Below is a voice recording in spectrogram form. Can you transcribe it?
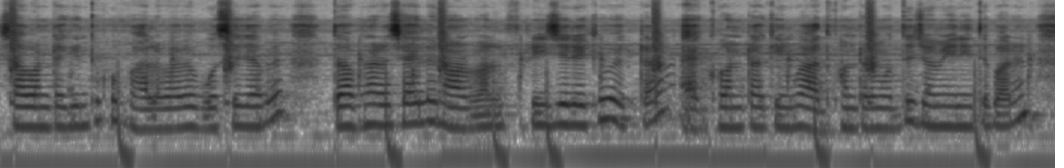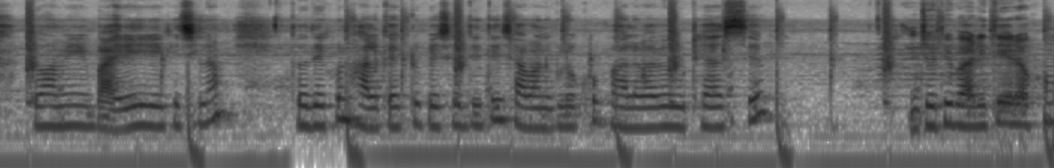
সাবানটা কিন্তু খুব ভালোভাবে বসে যাবে। তো আপনারা চাইলে নর্মাল ফ্রিজে রেখেও একটা এক ঘণ্টা কিংবা আধ ঘণ্টার মধ্যে জমিয়ে নিতে পারেন। তো আমি বাইরেই রেখেছিলাম। তো দেখুন, হালকা একটু প্রেশার দিতেই সাবানগুলো খুব ভালোভাবে উঠে আসছে। যদি বাড়িতে এরকম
